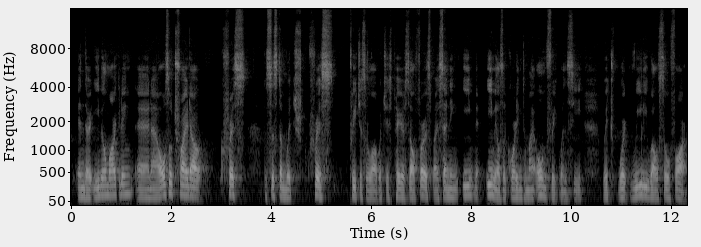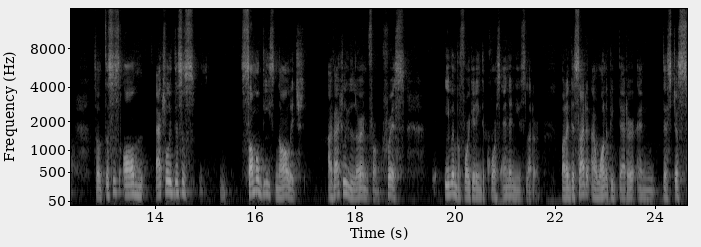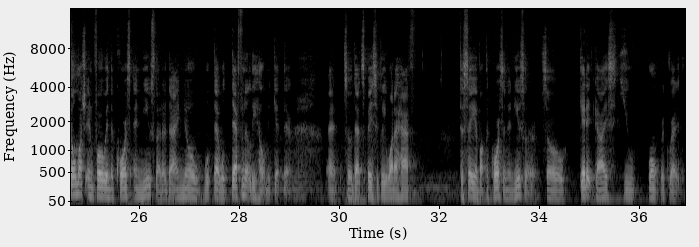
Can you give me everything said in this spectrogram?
in their email marketing. And I also tried out Chris, the system which Chris preaches a lot, which is pay yourself first by sending e- emails according to my own frequency, which worked really well so far. So this is all actually this is some of these knowledge I've actually learned from Chris even before getting the course and the newsletter. But I decided I want to be better, and there's just so much info in the course and newsletter that I know that will definitely help me get there. And so that's basically what I have to say about the course and the newsletter. So get it, guys. You won't regret it.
